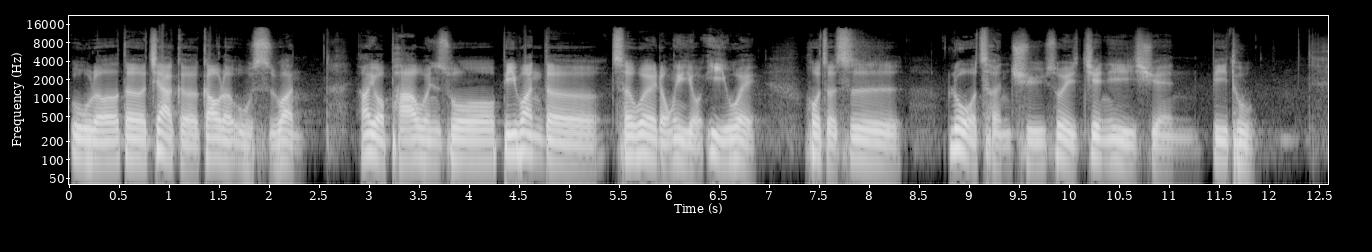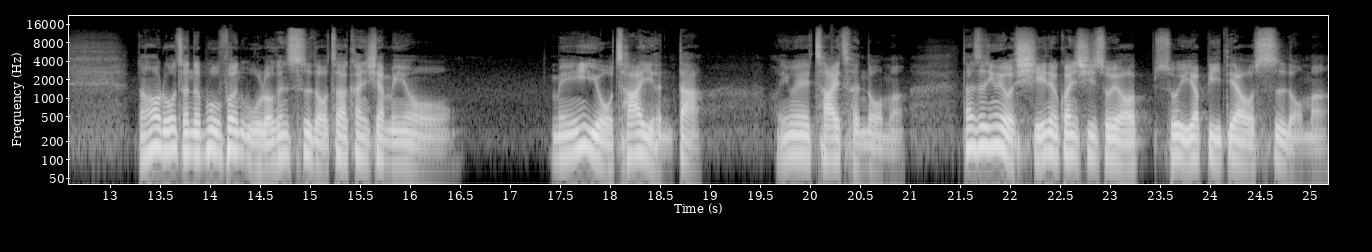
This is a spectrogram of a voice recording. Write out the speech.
五楼的价格高了五十万，然后有爬文说 B one 的车位容易有异味，或者是落尘区，所以建议选 B two。然后楼层的部分，五楼跟四楼乍看一下没有没有差异很大，因为差一层楼嘛。但是因为有谐音的关系，所以要所以要避掉四楼嘛。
